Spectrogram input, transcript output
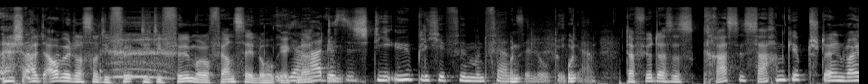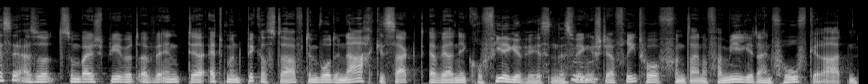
das ist halt auch wieder so die, die, die Film- oder Fernsehlogik. Ja, ne? das ist die übliche Film- und Fernsehlogik, Und ja. dafür, dass es krasse Sachen gibt, stellenweise, also zum Beispiel wird erwähnt, der Edmund Bickerstaff, dem wurde nachgesagt, er wäre nekrophil gewesen. Deswegen Mhm. ist der Friedhof von seiner Familie da in Verruf geraten.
